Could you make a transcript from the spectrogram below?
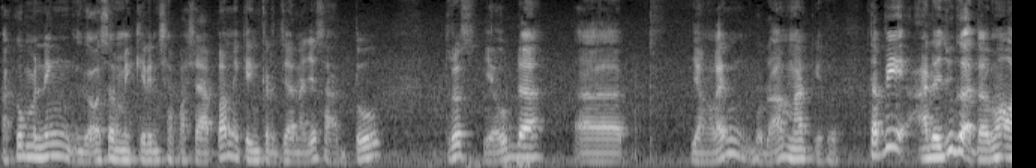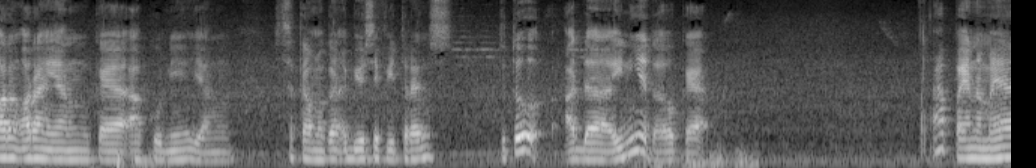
aku mending nggak usah mikirin siapa-siapa mikirin kerjaan aja satu terus ya udah eh, yang lain bodo amat gitu. Tapi ada juga tuh emang orang-orang yang kayak aku nih yang suka melakukan abusive trends itu ada ininya tau kayak apa ya namanya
